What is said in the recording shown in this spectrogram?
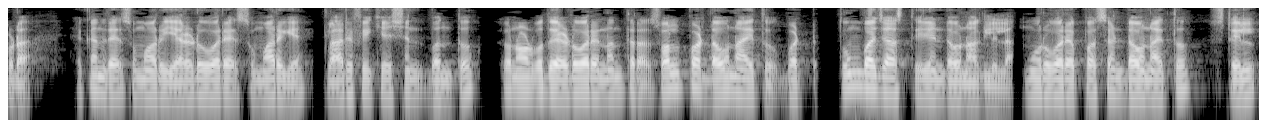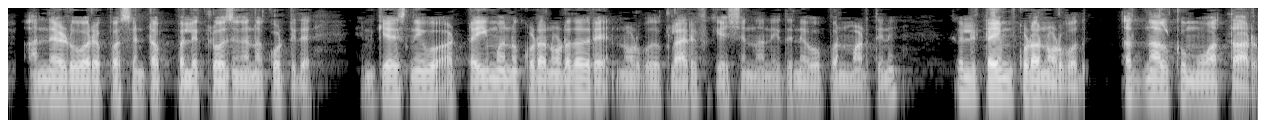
ಕೂಡ ಯಾಕಂದ್ರೆ ಸುಮಾರು ಎರಡೂವರೆ, ಸುಮಾರಿಗೆ ಕ್ಲಾರಿಫಿಕೇಶನ್ ಬಂತು. ಸೊ ನೋಡ್ಬೋದು ಎರಡೂವರೆ ನಂತರ ಸ್ವಲ್ಪ ಡೌನ್ ಆಯ್ತು ಬಟ್ ತುಂಬಾ ಜಾಸ್ತಿ ಏನ್ ಡೌನ್ ಆಗ್ಲಿಲ್ಲ. ಮೂರುವರೆ ಪರ್ಸೆಂಟ್ ಡೌನ್ ಆಯ್ತು. ಸ್ಟಿಲ್ ಹನ್ನೆರಡೂವರೆ ಪರ್ಸೆಂಟ್ ಅಪ್ ಅಲ್ಲಿ ಕ್ಲೋಸಿಂಗ್ ಅನ್ನ ಕೊಟ್ಟಿದೆ. ಇನ್ ಕೇಸ್ ನೀವು ಆ ಟೈಮ್ ಅನ್ನು ಕೂಡ ನೋಡೋದಾದ್ರೆ, ನೋಡ್ಬೋದು ಕ್ಲಾರಿಫಿಕೇಶನ್ ನಾನು ಇದನ್ನೇ ಓಪನ್ ಮಾಡ್ತೀನಿ. ಇಲ್ಲಿ ಟೈಮ್ ಕೂಡ ನೋಡ್ಬೋದು. ಹದಿನಾಲ್ಕು ಮೂವತ್ತಾರು.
